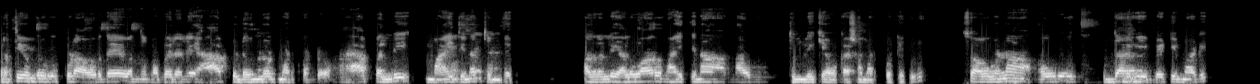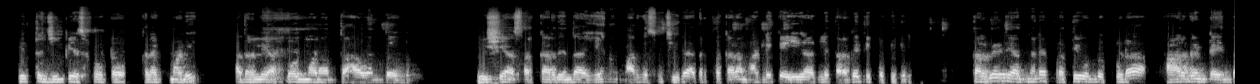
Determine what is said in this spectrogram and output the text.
ಪ್ರತಿಯೊಬ್ಬರಿಗೂ ಕೂಡ ಅವ್ರದೇ ಒಂದು ಮೊಬೈಲ್ ಅಲ್ಲಿ ಆಪ್ ಡೌನ್ಲೋಡ್ ಮಾಡಿಕೊಂಡು ಆ ಆಪ್ ಅಲ್ಲಿ ಮಾಹಿತಿನ ತುಂಬಬೇಕು ಅದರಲ್ಲಿ ಹಲವಾರು ಮಾಹಿತಿನ ನಾವು ತುಂಬಲಿಕ್ಕೆ ಅವಕಾಶ ಮಾಡಿಕೊಟ್ಟಿದ್ವಿ ಸೊ ಅವುಗಳನ್ನ ಅವರು ಖುದ್ದಾಗಿ ಭೇಟಿ ಮಾಡಿ, with G P S photo collect ಮಾಡಿ, ಅದರಲ್ಲಿ ಅಪ್ಲೋಡ್ ಮಾಡುವಂತಹ ಒಂದು ವಿಷಯ ಸರ್ಕಾರದಿಂದ ಏನು ಮಾರ್ಗಸೂಚಿ ಇದೆ, ಅದರ ಪ್ರಕಾರ ಮಾಡ್ಲಿಕ್ಕೆ ಈಗಾಗಲೇ ತರಬೇತಿ ಕೊಟ್ಟಿದ್ದೀವಿ. ತರಬೇತಿ ಆದ್ಮೇಲೆ ಪ್ರತಿಯೊಬ್ರು ಕೂಡ ಆರು ಗಂಟೆಯಿಂದ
